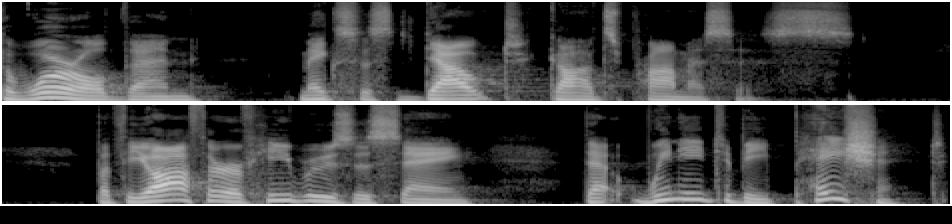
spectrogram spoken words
The world then makes us doubt God's promises. But the author of Hebrews is saying that we need to be patient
